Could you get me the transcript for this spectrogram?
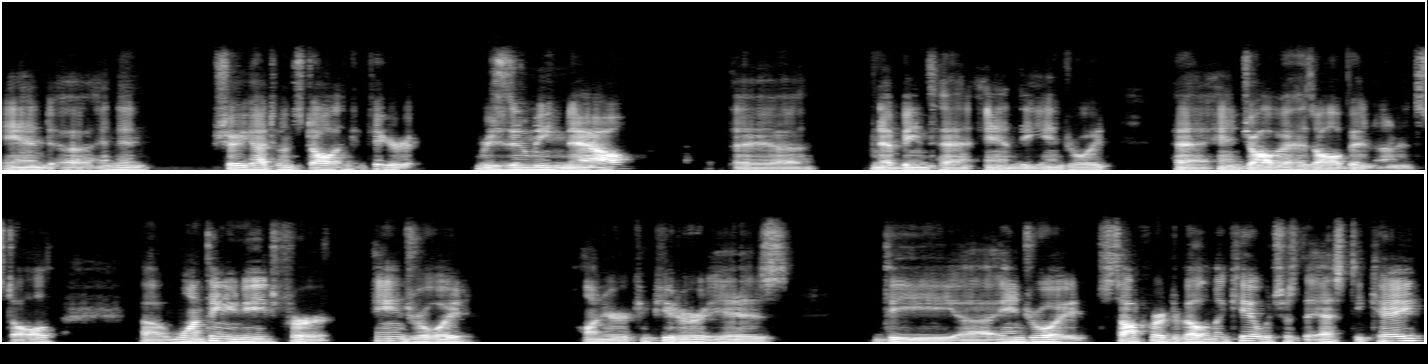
and uh, and then show you how to install it and configure it. Resuming now, the uh, NetBeans and the Android and Java has all been uninstalled. Uh, one thing you need for Android on your computer is the uh, Android Software Development Kit, which is the SDK,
